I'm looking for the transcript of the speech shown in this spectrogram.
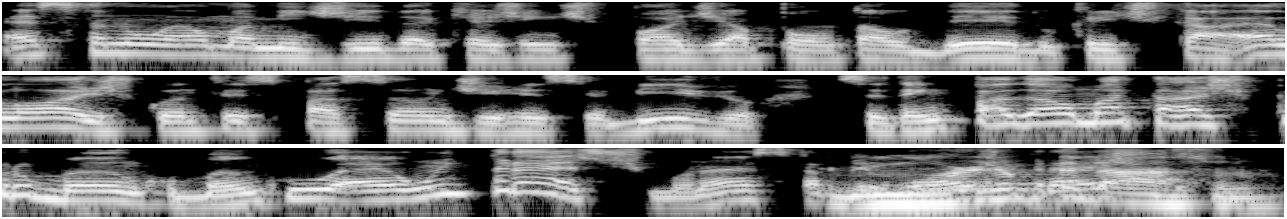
essa não é uma medida que a gente pode apontar o dedo, criticar. É lógico, antecipação de recebível, você tem que pagar uma taxa para o banco. O banco é um empréstimo, né? Tá Ele morde um, um pedaço. Né?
